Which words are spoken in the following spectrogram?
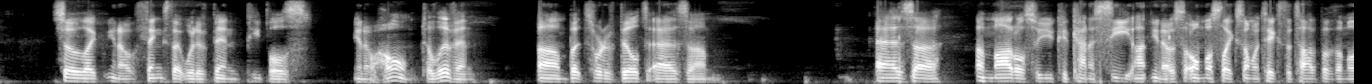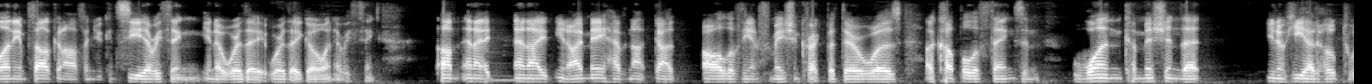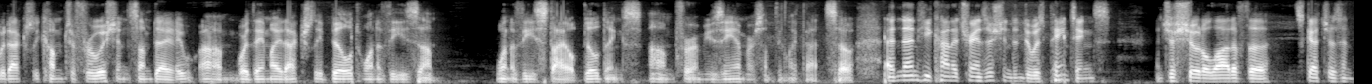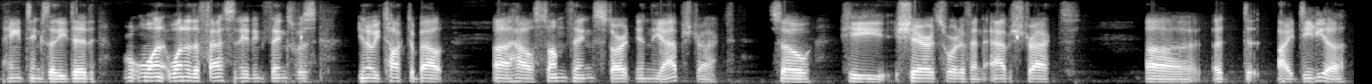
So like you know things that would have been people's you know home to live in um, but sort of built as um, as uh, a model so you could kind of see on you know it's almost like someone takes the top of the millennium falcon off and you can see everything you know where they where they go and everything. Um, and i and i you know i may have not got all of the information correct but there was a couple of things and one commission that you know he had hoped would actually come to fruition someday um, where they might actually build one of these um, one of these styled buildings um, for a museum or something like that so and then he kind of transitioned into his paintings and just showed a lot of the sketches and paintings that he did. One one of the fascinating things was, you know, he talked about uh, how some things start in the abstract. So he shared sort of an abstract uh, idea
